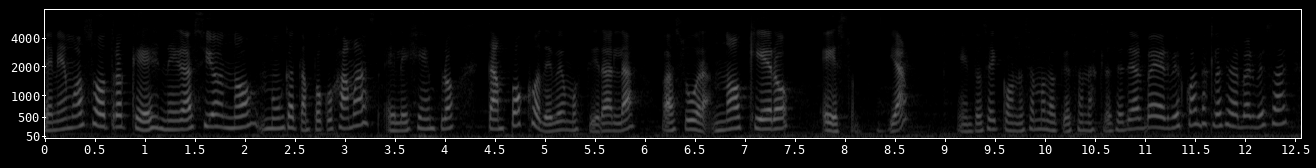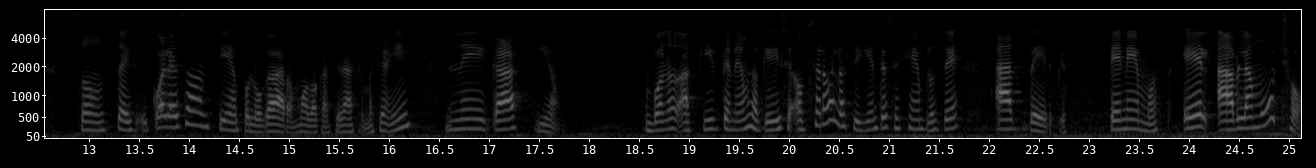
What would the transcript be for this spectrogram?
Tenemos otro que es negación, no, nunca, tampoco, jamás. El ejemplo, tampoco debemos tirar la basura, no quiero eso, ¿ya? Entonces conocemos lo que son las clases de adverbios. ¿Cuántas clases de adverbios hay? Son seis. ¿Y cuáles son? Tiempo, lugar, modo, cantidad, afirmación y negación. Bueno, aquí tenemos lo que dice, observa los siguientes ejemplos de adverbios. Tenemos, él habla mucho,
